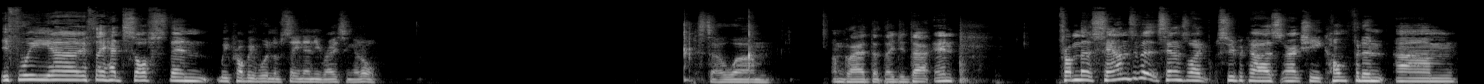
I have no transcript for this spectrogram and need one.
If we uh, if they had softs, then we probably wouldn't have seen any racing at all. So um, I'm glad that they did that. And from the sounds of it, it sounds like supercars are actually confident um,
